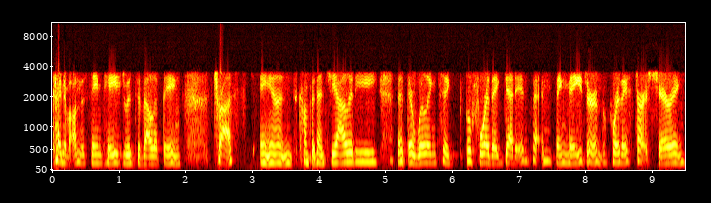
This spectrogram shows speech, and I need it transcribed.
kind of on the same page with developing trust and confidentiality that they're willing to before they get into anything major and before they start sharing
